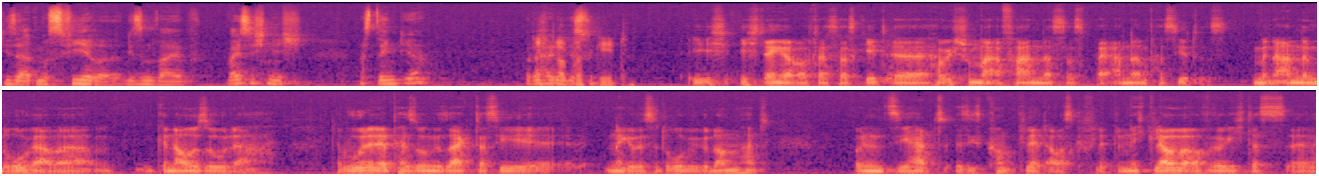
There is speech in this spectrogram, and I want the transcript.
diese Atmosphäre, diesen Vibe, weiß ich nicht. Was denkt ihr? Oder ich glaube, das geht. Ich, ich denke auch, dass das geht. Äh, Habe ich schon mal erfahren, dass das bei anderen passiert ist. Mit einer anderen Droge, aber genauso. Da, da wurde der Person gesagt, dass sie eine gewisse Droge genommen hat und sie hat, sie ist komplett ausgeflippt. Und ich glaube auch wirklich, dass, äh,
